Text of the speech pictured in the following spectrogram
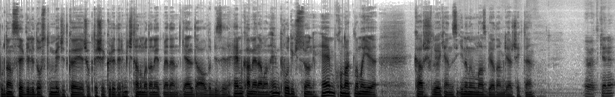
Buradan sevgili dostum Mecit Kaya'ya çok teşekkür ederim. Hiç tanımadan etmeden geldi aldı bizi. Hem kameraman hem prodüksiyon hem konaklamayı karşılıyor kendisi. İnanılmaz bir adam gerçekten. Evet gene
